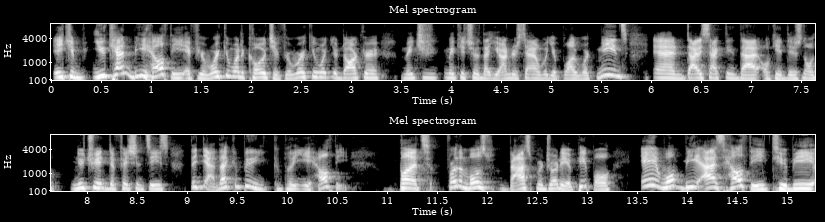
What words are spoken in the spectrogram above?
It can you can be healthy if you're working with a coach, if you're working with your doctor, make sure making sure that you understand what your blood work means and dissecting that okay, there's no nutrient deficiencies, then yeah, that could be completely healthy. But for the most vast majority of people, it won't be as healthy to be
